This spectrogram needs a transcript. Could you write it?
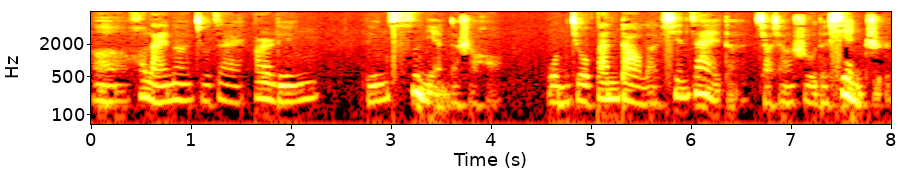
呃，后来呢，就在二零零四年的时候，我们就搬到了现在的小橡树的现址，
